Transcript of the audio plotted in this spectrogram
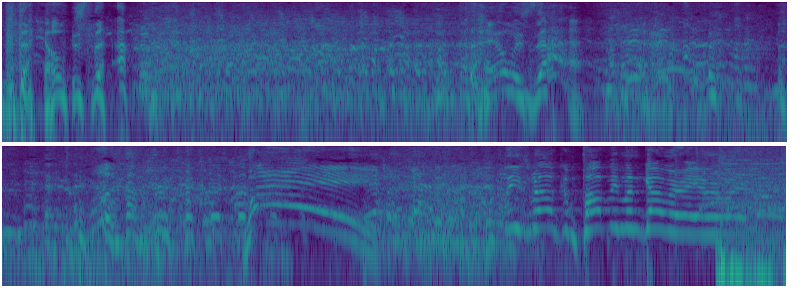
What the hell was that? What the hell was that? Way! Please welcome Poppy Montgomery, everybody.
